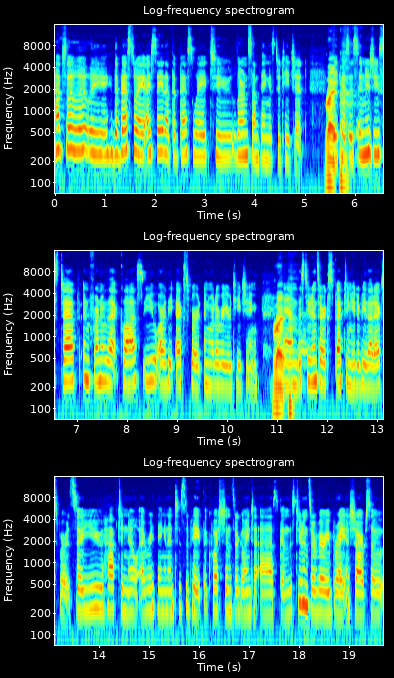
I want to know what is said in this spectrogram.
Absolutely. The best way I say that the best way to learn something is to teach it. Right. Because as soon as you step in front of that class, you are the expert in whatever you're teaching. Right. And the students are expecting you to be that expert. So you have to know everything and anticipate the questions they're going to ask. And the students are very bright and sharp, so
